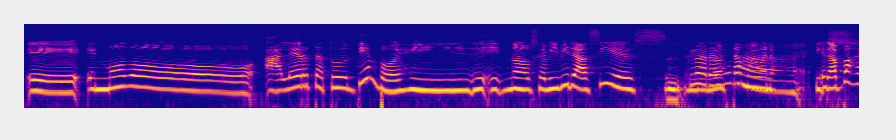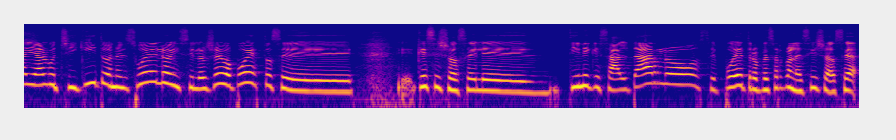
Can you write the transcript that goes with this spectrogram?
eh, en modo alerta todo el tiempo, es, y, no, o sea, vivir así es, claro, no, está muy bueno. Y capaz hay algo chiquito en el suelo y si lo llevo puesto, se, qué sé yo, se le tiene que saltarlo, se puede tropezar con la silla. O sea,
